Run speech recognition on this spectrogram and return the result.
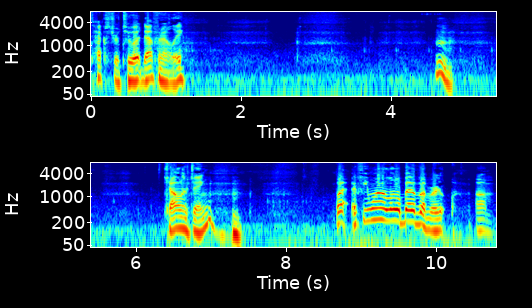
texture to it, definitely. Hmm. Challenging. But if you want a little bit of a, um,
